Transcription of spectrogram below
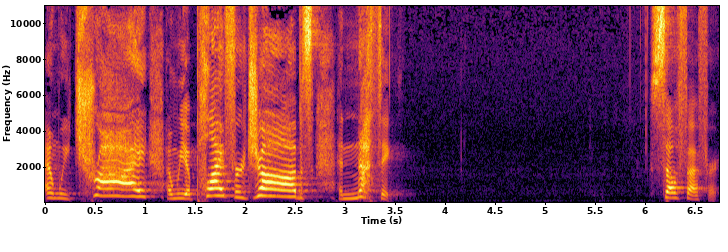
and we try and we apply for jobs and nothing. Self effort.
